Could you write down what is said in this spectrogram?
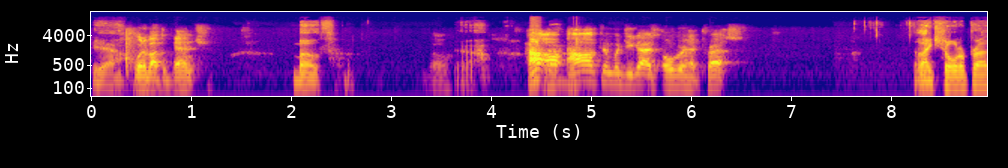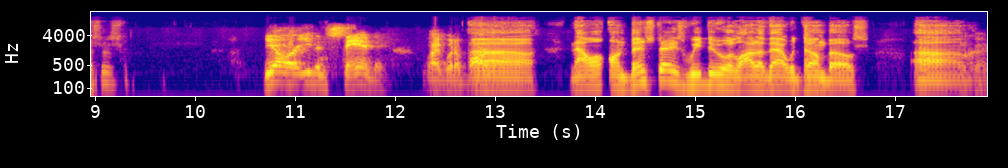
Yeah, what about the bench? both. Yeah. how how often would you guys overhead press? Like shoulder presses. Yeah, or even standing, like with a bar. Uh, now on bench days, we do a lot of that with dumbbells. Um, okay.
